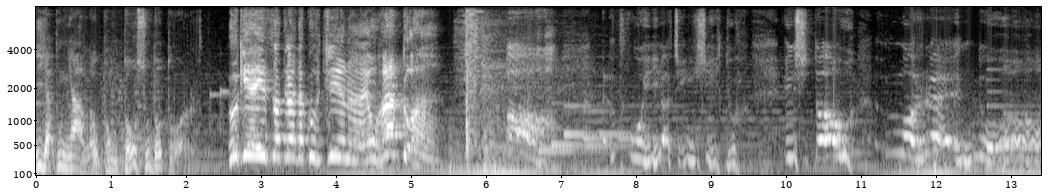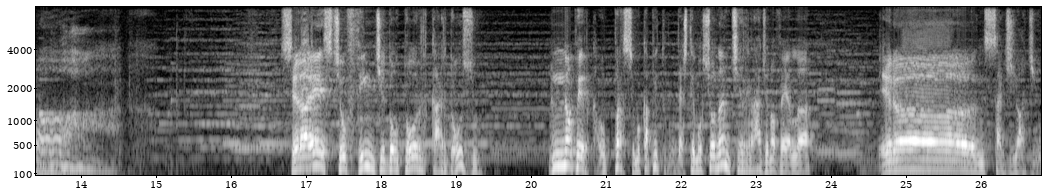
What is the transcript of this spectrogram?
e apunhala o bondoso doutor. O que é isso atrás da cortina? É um rato? Fui atingido. Estou morrendo. Será este o fim de Doutor Cardoso? Não perca o próximo capítulo desta emocionante radionovela Herança de Ódio,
